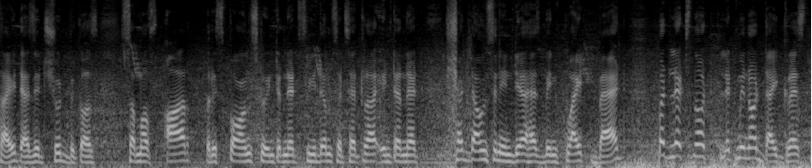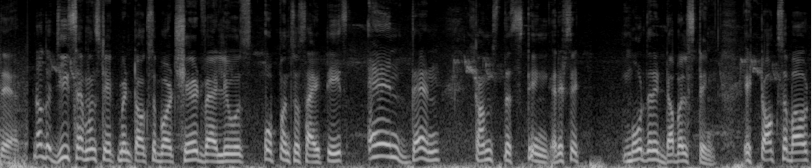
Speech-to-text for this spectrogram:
side, as it should, because some of our response to internet freedoms, etc., internet shutdowns in India has been quite bad. But let's not let me not digress there. Now the G7 statement talks about shared values, open societies, and then comes the sting, and it's a more than a double sting. It talks about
